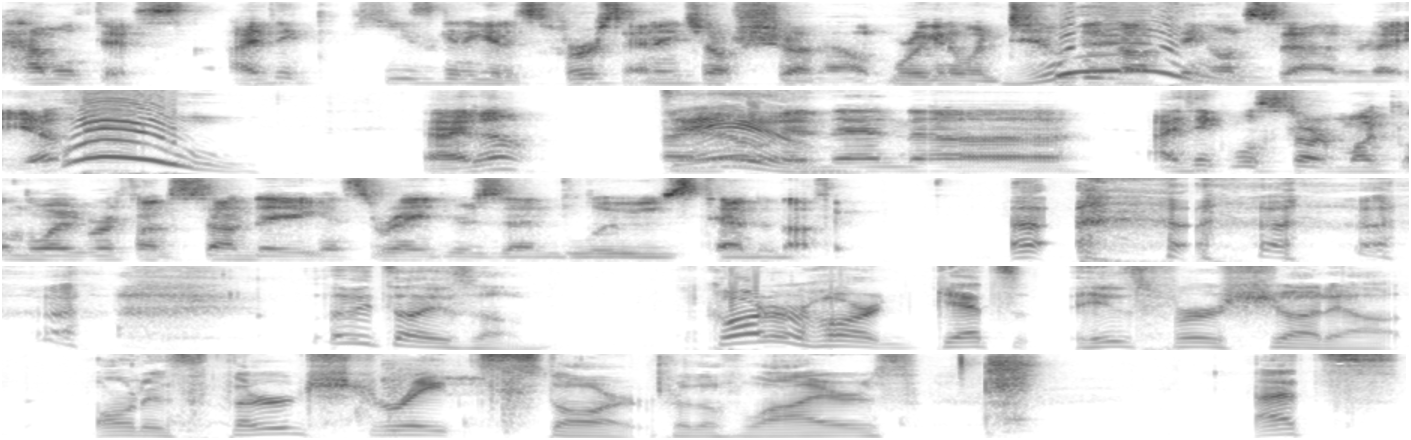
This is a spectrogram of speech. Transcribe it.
How about this? I think he's going to get his first NHL shutout. We're going to win two to nothing on Saturday. Yep, Woo! I know. I know. Damn. And then uh, I think we'll start Michael Neuvirth on Sunday against the Rangers and lose ten to nothing. Uh, let me tell you something. Carter Hart gets his first shutout on his third straight start for the Flyers. That's,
